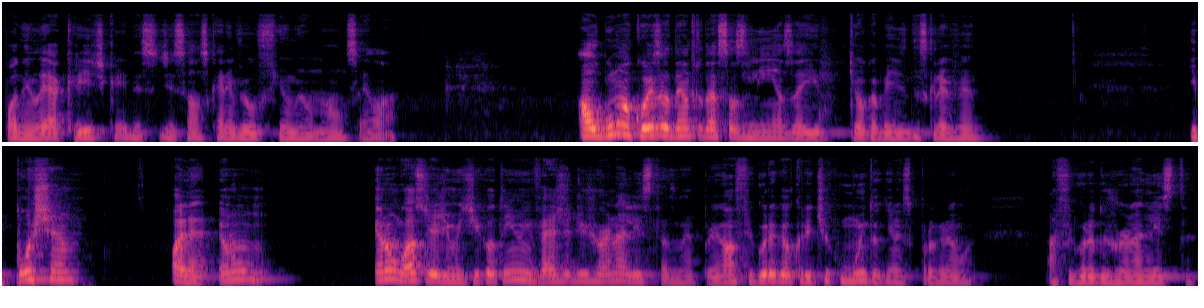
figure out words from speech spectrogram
podem ler a crítica e decidir se elas querem ver o filme ou não, sei lá. Alguma coisa dentro dessas linhas aí que eu acabei de descrever. E poxa, olha, eu não eu não gosto de admitir que eu tenho inveja de jornalistas, né? Porque é uma figura que eu critico muito aqui nesse programa, a figura do jornalista.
